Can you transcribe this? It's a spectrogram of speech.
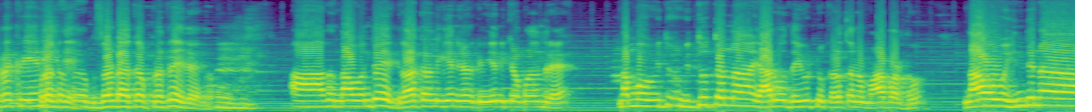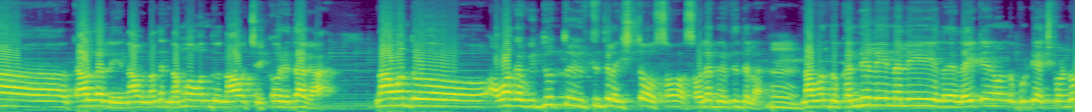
ಪ್ರಕ್ರಿಯೆ ದಂಡ ಹಾಕೋ ಪ್ರಕ್ರಿಯೆ ಇದೆ ಅದು. ಅದು ನಾವು ಒಂದೇ ಗ್ರಾಹಕರಲ್ಲಿ ಏನು ಹೇಳ ಏನು ಕೇಳ್ಕೊಳ್ಳೋದಂದ್ರೆ ನಮ್ಮ ವಿದ್ಯುತ್ ವಿದ್ಯುತ್ತನ್ನ ಯಾರು ದಯವಿಟ್ಟು ಕಳ್ಳತನ ಮಾಡಬಾರ್ದು. ನಾವು ಹಿಂದಿನ ಕಾಲದಲ್ಲಿ ನಾವು ಅಂದ್ರೆ ನಮ್ಮ ಒಂದು ನಾವು ಚಿಕ್ಕವರಿದ್ದಾಗ ನಾವೊಂದು ಅವಾಗ ವಿದ್ಯುತ್ ಇರ್ತಿದ್ದಿಲ್ಲ ಇಷ್ಟು ಸೌಲಭ್ಯ ಇರ್ತಿದ್ದಿಲ್ಲ. ನಾವೊಂದು ಕಂದೀಲಿನಲ್ಲಿ ಲೈಟಿನ ಒಂದು ಬುಡ್ಡಿ ಹಚ್ಕೊಂಡು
